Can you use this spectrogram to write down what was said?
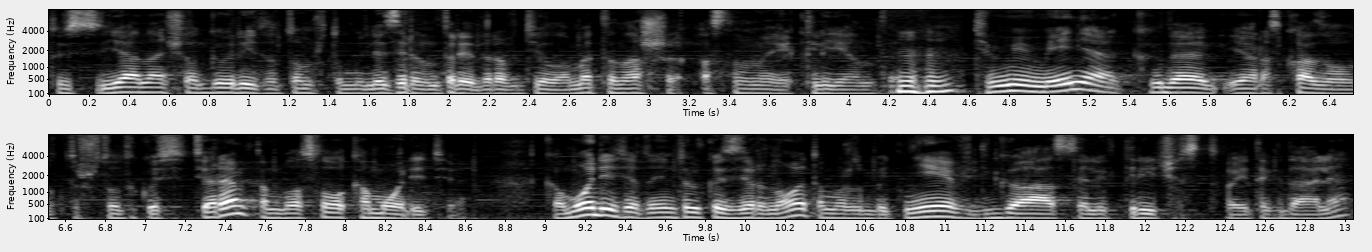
То есть я начал говорить о том, что мы для зернотрейдеров делаем, это наши основные клиенты. Тем не менее, когда я рассказывал, что такое CTRM, там было слово commodity. Commodity это не только зерно, это может быть нефть, газ, электричество и так далее.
